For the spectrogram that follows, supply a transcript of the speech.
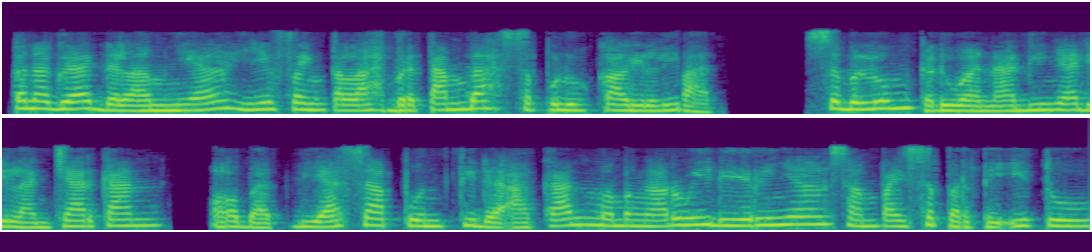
Tenaga dalamnya Yi Feng telah bertambah sepuluh kali lipat. Sebelum kedua nadinya dilancarkan, obat biasa pun tidak akan mempengaruhi dirinya sampai seperti itu,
